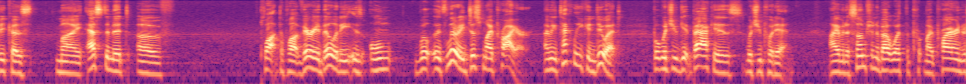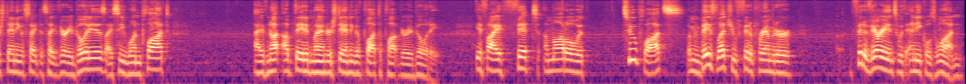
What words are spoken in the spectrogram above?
because my estimate of plot to plot variability is on, well, it's literally just my prior. I mean, technically you can do it, but what you get back is what you put in. I have an assumption about what the, my prior understanding of site-to-site -site variability is. I see one plot. I have not updated my understanding of plot-to-plot -plot variability. If I fit a model with two plots, I mean, Bayes lets you fit a parameter, fit a variance with n equals 1,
